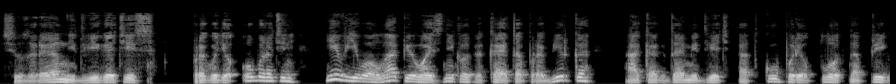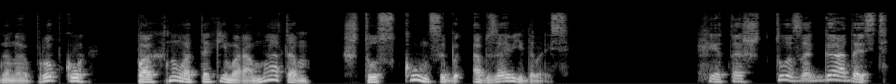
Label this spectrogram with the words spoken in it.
«Сюзерен, не двигайтесь», – прогудел оборотень, и в его лапе возникла какая-то пробирка, а когда медведь откупорил плотно пригнанную пробку, пахнуло таким ароматом, что скунсы бы обзавидовались. «Это что за гадость?»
